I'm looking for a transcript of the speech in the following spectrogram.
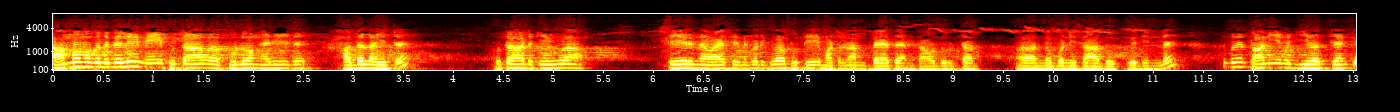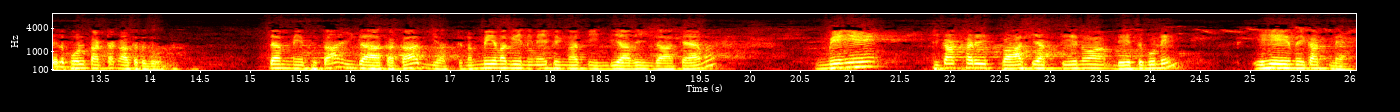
අම්මා මොකද කළේ මේ පුතාව පුළුවන් හැටියට හදලා හිට පුතාට කිව්වා තේරෙන වයස එනකොට කිව්වා පුතේ මට නම් බෑ දැන් තවදුරටත් නුඹ නිසා දුක් විඳින්න. ඔබ දැන් තනියම ජීවත් වෙන කියලා පොල් කට්ටක් අතට දුන්නා. දැන් මේ පුතා ඊගා කකා ජීවත් වෙනවා. මේ වගේ නෙමෙයි පින්වත් ඉන්දියාවේ ඊගා කෑම. මෙහි ටිකක් හරි වාසියක් තියෙනවා දේශගුණෙන්. එහෙම එකක් නැහැ.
